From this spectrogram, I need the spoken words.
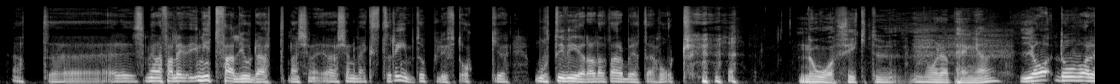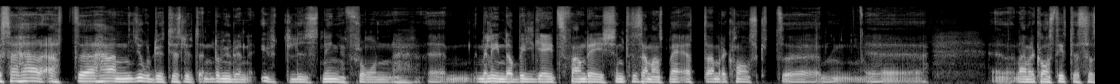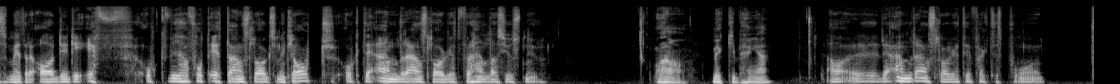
att eh, um, att, som i alla fall i mitt fall gjorde att man kände, jag kände mig extremt upplyft och eh, motiverad att arbeta hårt. Nå, fick du några pengar? Ja, då var det så här att eh, han gjorde till slut, de gjorde en utlysning från eh, Melinda och Bill Gates Foundation tillsammans med ett amerikanskt eh, eh en amerikansk stiftelse som heter ADDF och vi har fått ett anslag som är klart och det andra anslaget förhandlas just nu. Wow, mycket pengar. Ja, det andra anslaget är faktiskt på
